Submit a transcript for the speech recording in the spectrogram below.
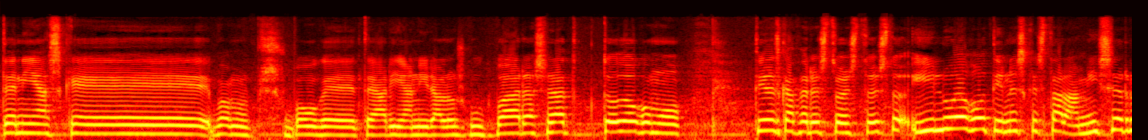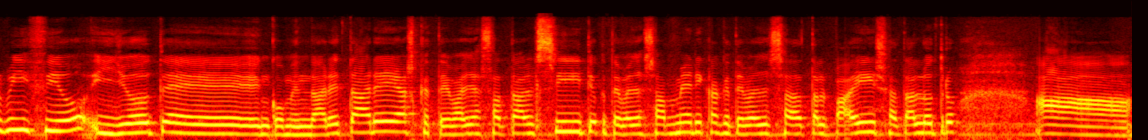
tenías que, vamos, supongo que te harían ir a los Gurdwaras, era todo como tienes que hacer esto, esto, esto, y luego tienes que estar a mi servicio y yo te encomendaré tareas, que te vayas a tal sitio, que te vayas a América, que te vayas a tal país, a tal otro, a,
